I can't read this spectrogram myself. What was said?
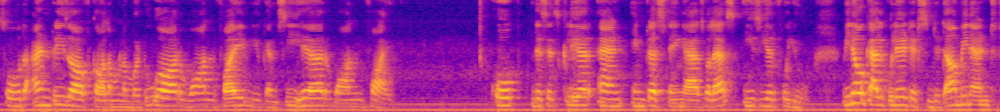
so the entries of column number 2 are 1 5 you can see here 1 5 hope this is clear and interesting as well as easier for you. We now calculate its determinant.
